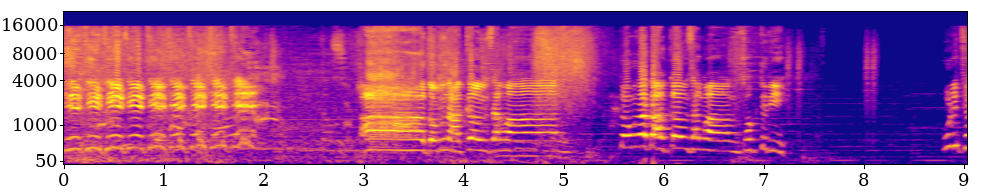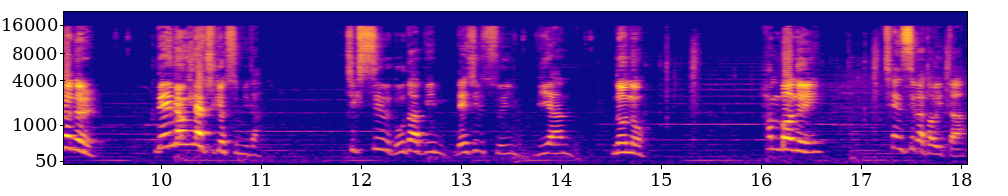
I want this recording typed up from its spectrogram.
딜 딜 딜 딜 딜 딜 딜 딜 딜. 아 너무나 아까운 상황. 너무나도 아까운 상황 적들이. 우리 편을 4명이나 죽였습니다. 직스 노답임 내 실수임 미안 no no. 한 번의 찬스가 더 있다.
